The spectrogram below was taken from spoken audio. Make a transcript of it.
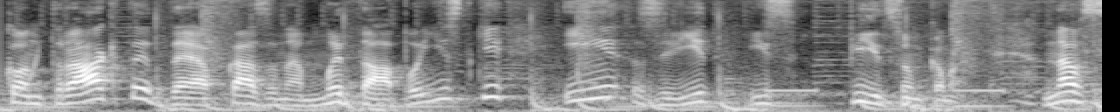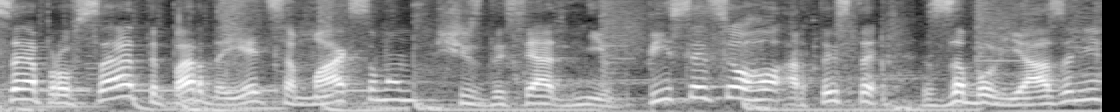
контракти, де вказана мета поїздки і звіт із підсумками. На все про все тепер дається максимум 60 днів. Після цього артисти зобов'язані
